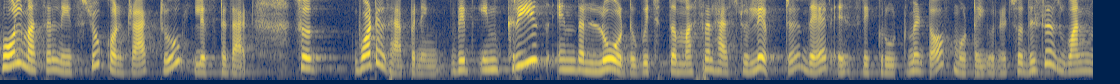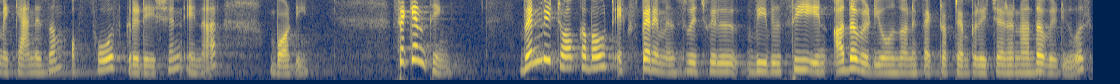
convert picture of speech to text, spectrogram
whole muscle needs to contract to lift that. So what is happening? With increase in the load which the muscle has to lift, there is recruitment of motor units. So this is one mechanism of force gradation in our body. Second thing, when we talk about experiments which will we will see in other videos on effect of temperature and other videos,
